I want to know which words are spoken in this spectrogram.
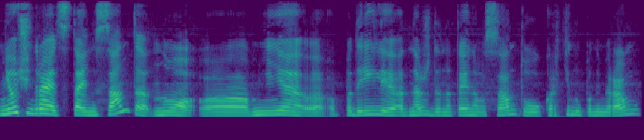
Мне очень нравится Тайный Санта, но э, мне э, подарили однажды на Тайного Санту картину по номерам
